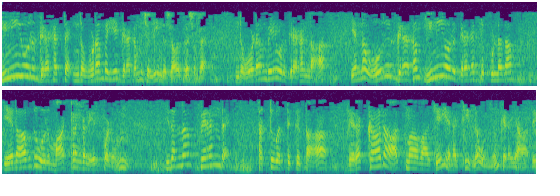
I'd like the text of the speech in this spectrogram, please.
இனி ஒரு கிரகத்தை இந்த உடம்பையே கிரகம்னு சொல்லி இந்த ஸ்லோகத்துல சொல்ற இந்த உடம்பே ஒரு கிரகம் தான் ஏன்னா ஒரு கிரகம் இனி ஒரு கிரகத்துக்குள்ளதான் ஏதாவது ஒரு மாற்றங்கள் ஏற்படும். இதெல்லாம் பிறந்த தத்துவத்துக்கு தான் பிறக்காத ஆத்மாவாக்கே எனக்கு இதுல ஒன்னும் கிடையாது.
